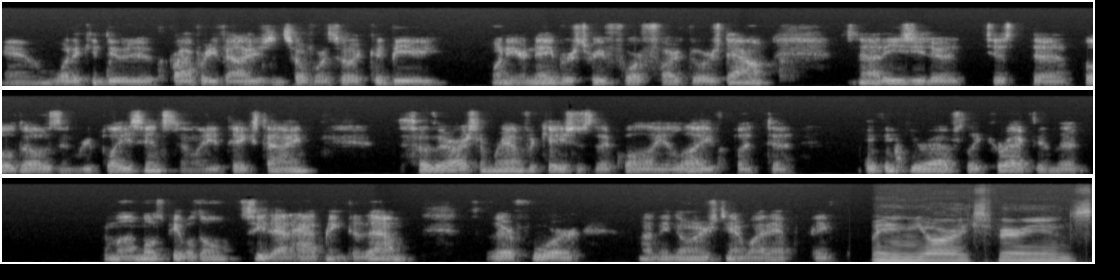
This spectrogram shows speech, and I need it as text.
and what it can do to property values and so forth. So it could be one of your neighbors three, four, five doors down. It's not easy to just uh, bulldoze and replace instantly. It takes time. So there are some ramifications to the quality of life, but uh, I think you're absolutely correct in that most people don't see that happening to them. So therefore, Uh, they don't understand why they have to pay for it. In your experience,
